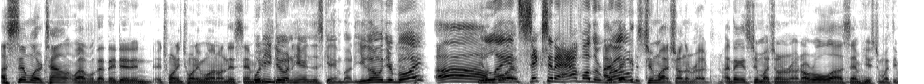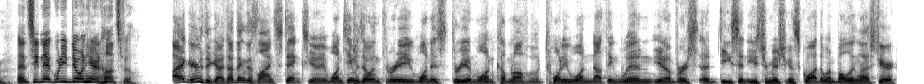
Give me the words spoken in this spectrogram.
a similar talent level that they did in 2021 on this Sam. What are you doing team. here in this game, buddy? You going with your boy? Ah, you laying boy. six and a half on the road? I think it's too much on the road. I think it's too much on the road. I'll roll uh, Sam Houston with you. NC Nick, what are you doing here in Huntsville? I agree with you guys. I think this line stinks. You know, one team is 0 and 3, one is 3 and 1 coming off of a 21 nothing win, you know, versus a decent Eastern Michigan squad that went bowling last year.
